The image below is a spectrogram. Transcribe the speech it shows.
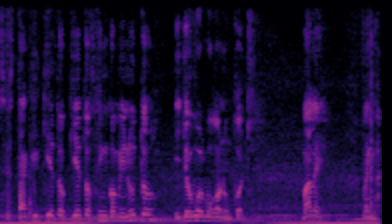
se está aquí quieto, quieto cinco minutos y yo vuelvo con un coche. ¿Vale? Venga.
